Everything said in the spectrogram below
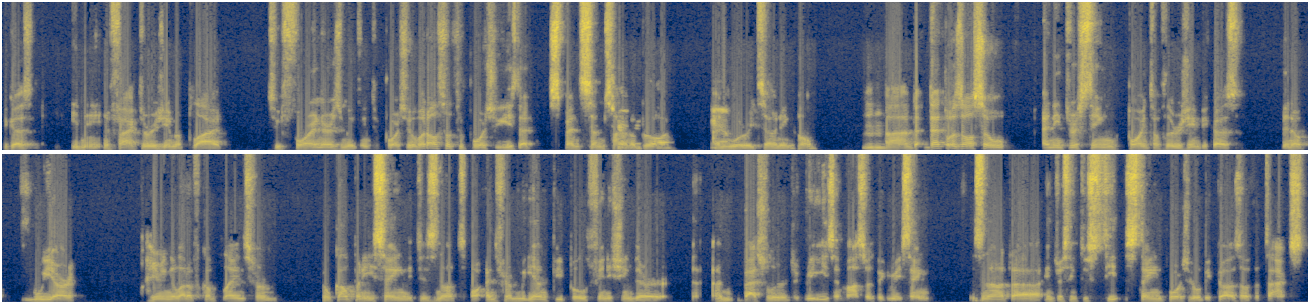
because in, in fact the regime applied to foreigners moving to Portugal, but also to Portuguese that spent some time abroad yeah. and were returning home. Mm-hmm. Uh, th- that was also an interesting point of the regime because you know we are hearing a lot of complaints from from companies saying it is not, and from young people finishing their uh, bachelor degrees and master degrees saying it's not uh, interesting to st- stay in Portugal because of the tax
